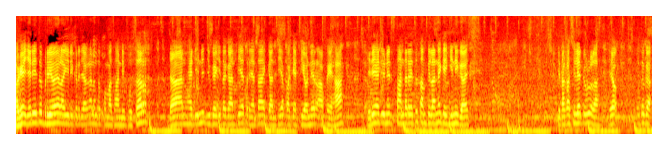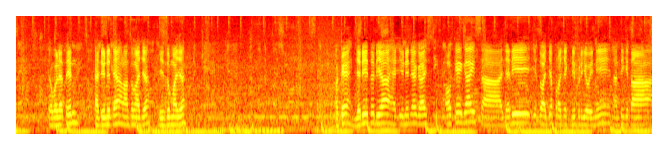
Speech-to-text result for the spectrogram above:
Oke, jadi itu Brio-nya lagi dikerjakan untuk pemasangan diffuser dan head unit juga kita ganti ya. Ternyata ganti ya pakai Pioneer AVH. Jadi head unit standar itu tampilannya kayak gini, guys. Kita kasih lihat dulu lah. Yuk, itu gak? Coba liatin head unitnya langsung aja, di zoom aja. Oke, jadi itu dia head unitnya guys. Oke guys, uh, jadi itu aja project di Brio ini. Nanti kita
